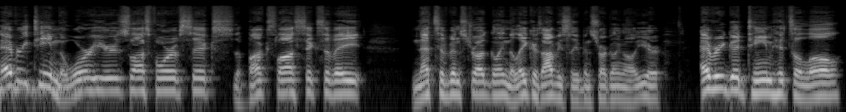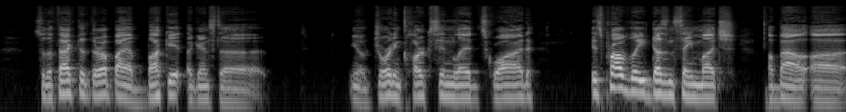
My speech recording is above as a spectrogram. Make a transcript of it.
every team, the Warriors lost four of six, the Bucks lost six of eight. Nets have been struggling. The Lakers obviously have been struggling all year. Every good team hits a lull. So the fact that they're up by a bucket against a you know Jordan Clarkson led squad is probably doesn't say much about uh,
